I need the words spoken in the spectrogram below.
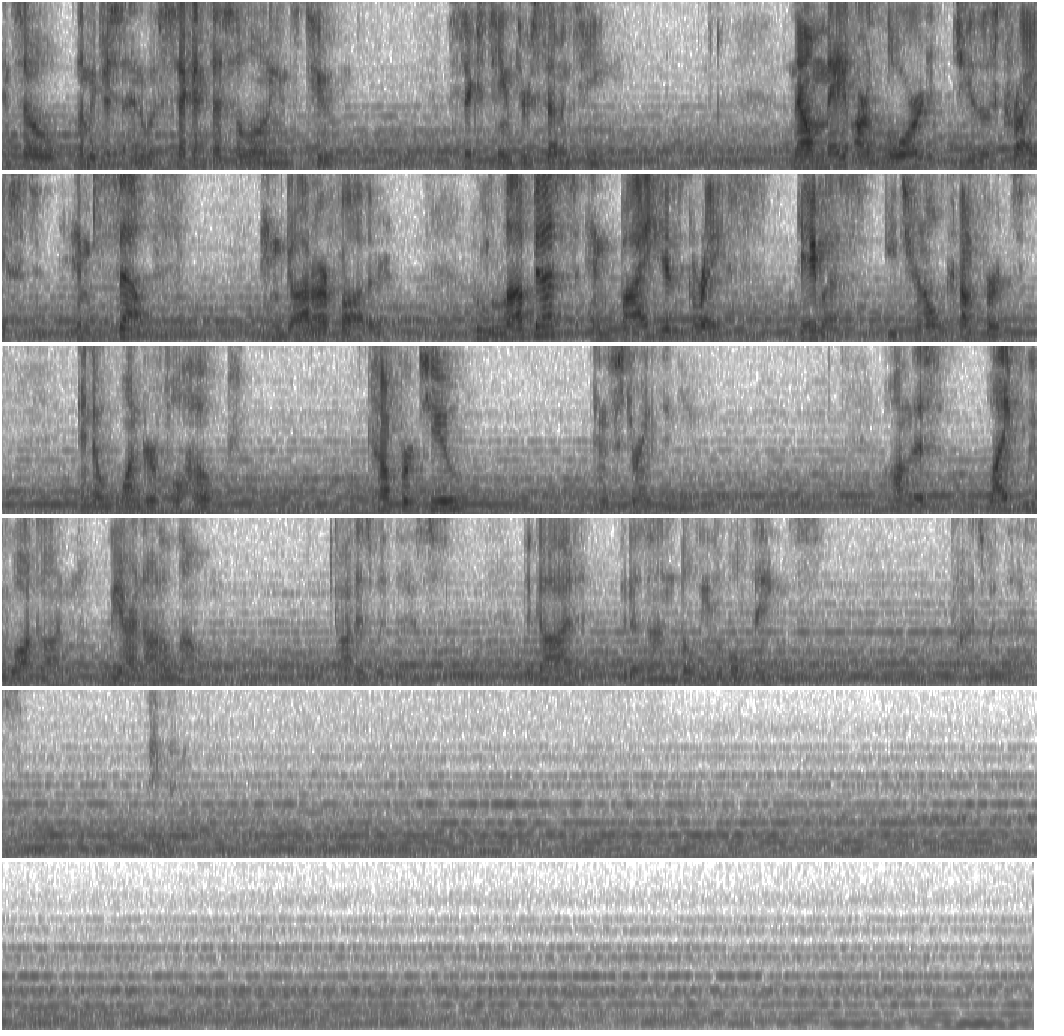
And so let me just end with Second Thessalonians 2 16 through 17. Now may our Lord Jesus Christ Himself and God our Father, who loved us and by His grace gave us eternal comfort and a wonderful hope comfort you, and strengthen you. On this life we walk on, we are not alone. God is with us. The God who does unbelievable things, God is with us.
